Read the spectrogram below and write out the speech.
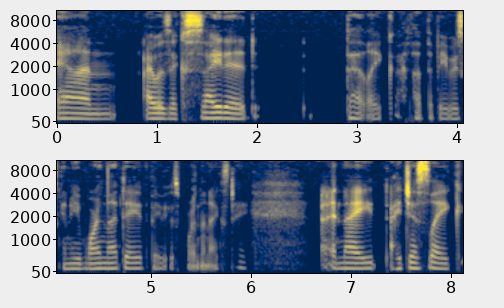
and I was excited that like I thought the baby was going to be born that day. The baby was born the next day. And I I just like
